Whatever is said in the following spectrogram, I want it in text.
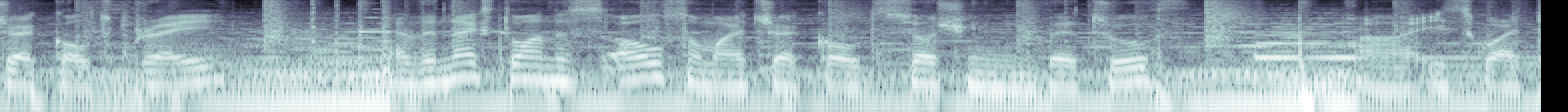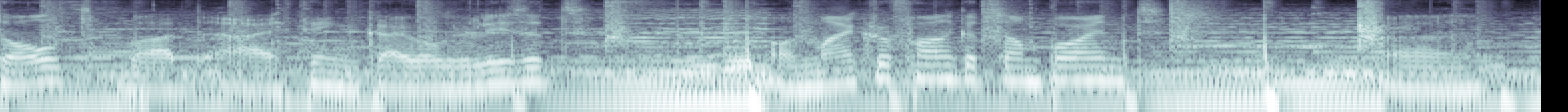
Track called Pray. And the next one is also my track called Searching the Truth. Uh, it's quite old, but I think I will release it on Microfunk at some point. Uh,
